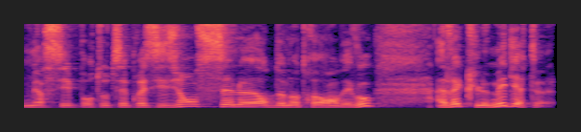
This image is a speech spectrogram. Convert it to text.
Merci pour toutes ces précisions. C'est l'heure de notre rendez-vous avec le médiateur.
